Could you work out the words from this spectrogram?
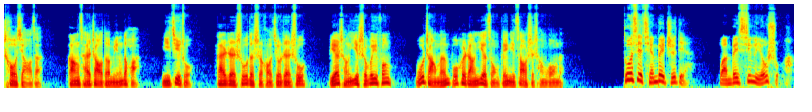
臭小子，刚才赵德明的话，你记住，该认输的时候就认输，别逞一时威风。吴掌门不会让叶总给你造势成功的。多谢前辈指点，晚辈心里有数了。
